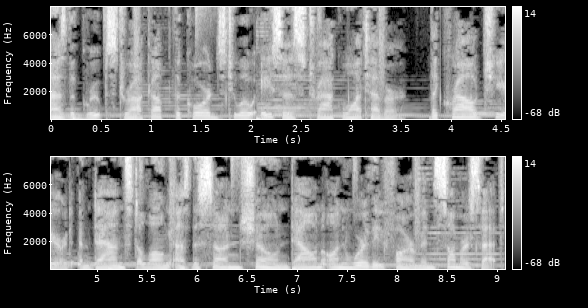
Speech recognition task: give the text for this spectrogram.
As the group struck up the chords to Oasis track Whatever. The crowd cheered and danced along as the sun shone down on Worthy Farm in Somerset.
